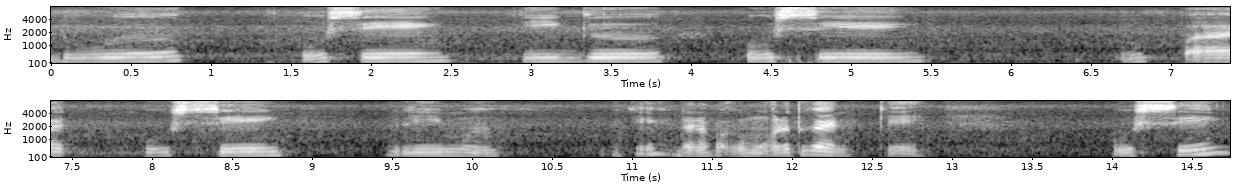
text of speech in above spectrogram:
dua, pusing, tiga, pusing, empat, pusing, lima. Okey, dah nampak gemuk dah tu kan? Okey. Pusing,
